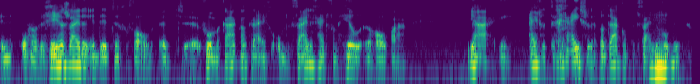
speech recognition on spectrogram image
en, of een regeringsleider in dit eh, geval het uh, voor elkaar kan krijgen om de veiligheid van heel Europa ja, eigenlijk te gijzelen. Want daar komt het feitelijk mhm. op neer.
